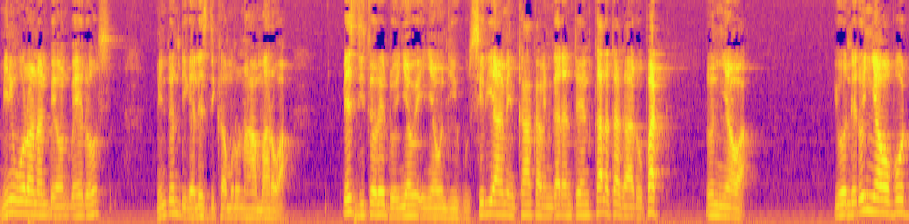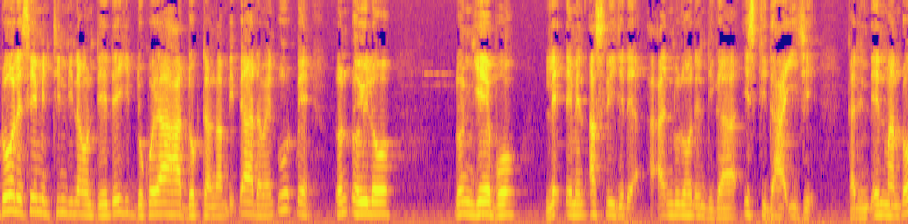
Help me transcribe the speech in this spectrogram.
Min wolonan ɓe on ɓeɗo min ɗon diga lesdi cameron ha marwa. Ɓesditore dow ñawu e ñawdigu siriyamin kaka min gaɗanta hen kala tagaɗo pat ɗon ñawa yo nde ɗon ñawa bo dole sey min tindina on dedei hiddo ko yaha ha docta gam ɓiɓɓe adama en ɗuɗɓe ɗon ɗoylo ɗon jeebo leɗɗe men aslije ɗe anduɗoɗen diga istida'ije kadi ɗen man ɗo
